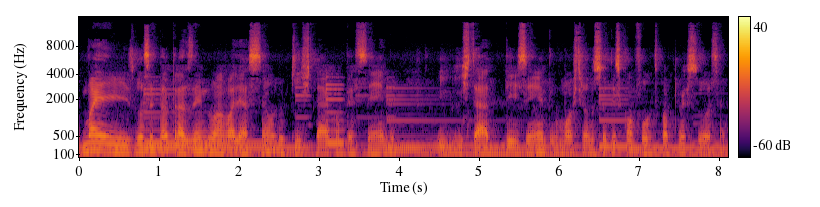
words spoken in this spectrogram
mas você está trazendo uma avaliação do que está acontecendo e está dizendo, mostrando seu desconforto para a pessoa, sabe?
